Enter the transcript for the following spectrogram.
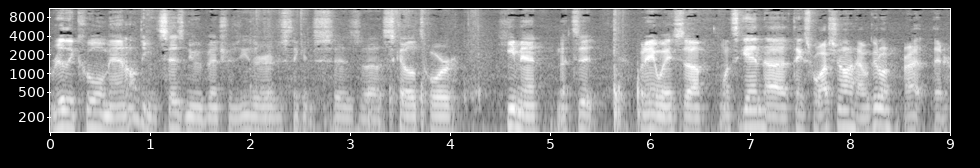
Really cool, man. I don't think it says New Adventures either. I just think it says uh, Skeletor he-Man. That's it. But anyways, uh, once again, uh, thanks for watching on. Have a good one. All right, later.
